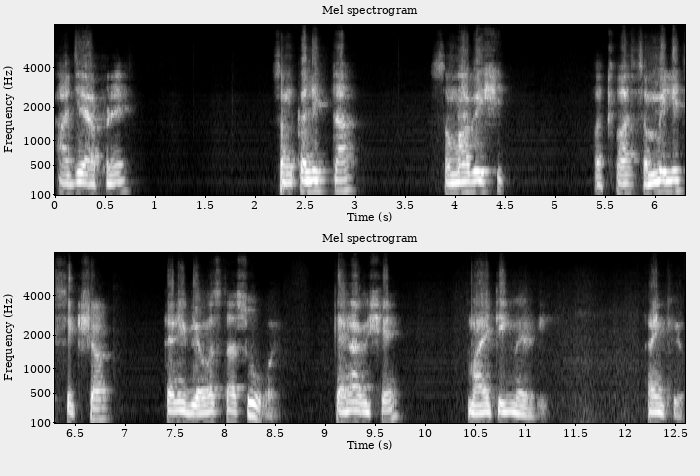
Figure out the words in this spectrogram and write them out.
આજે આપણે સંકલિતતા, સમાવેશિત અથવા સંમિલિત શિક્ષણ તેની વ્યવસ્થા શું હોય તેના વિશે માહિતી મેળવી. થેન્ક યુ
